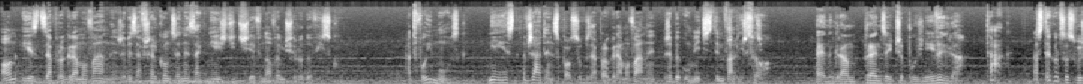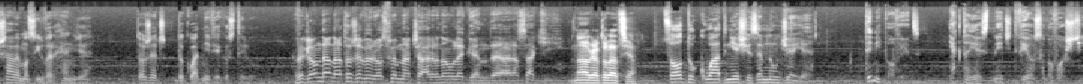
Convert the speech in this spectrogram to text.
On jest zaprogramowany, żeby za wszelką cenę zagnieździć się w nowym środowisku. A twój mózg nie jest w żaden sposób zaprogramowany, żeby umieć z tym Czyli walczyć. co? Engram prędzej czy później wygra. Tak, a z tego co słyszałem o Silverhandzie, to rzecz dokładnie w jego stylu. Wygląda na to, że wyrosłem na czarną legendę Arasaki. No, gratulacje. Co dokładnie się ze mną dzieje? Ty mi powiedz, jak to jest mieć dwie osobowości?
